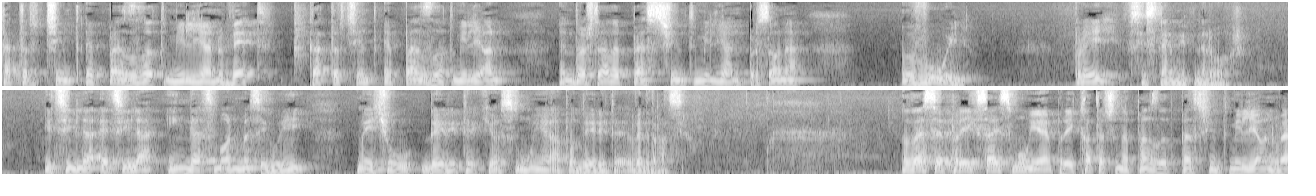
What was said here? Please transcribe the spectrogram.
450 milion vetë, 450 milion, e ndoshta edhe 500 milion persona, vujnë. prej sistemit nervor, i cila e cila i ngacmon me siguri me i çu deri te kjo smuje apo deri te vetëvrasja. Dhe se prej kësaj smuje, prej katërqind e pesëdhjetë pesëqind milionëve,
